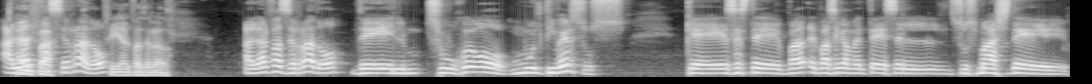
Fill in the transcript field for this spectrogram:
al alfa. cerrado. Sí, alfa cerrado. Al alfa cerrado de su juego Multiversus, que es este, básicamente es el, su smash de,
